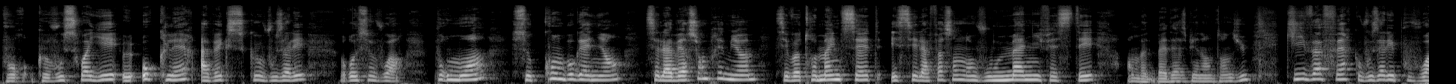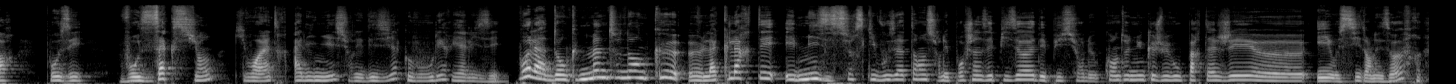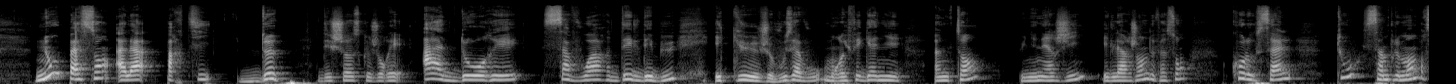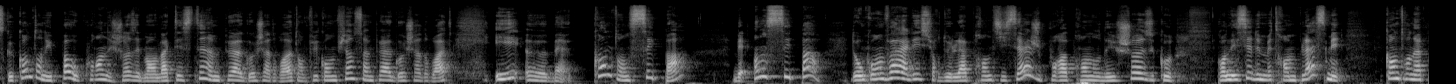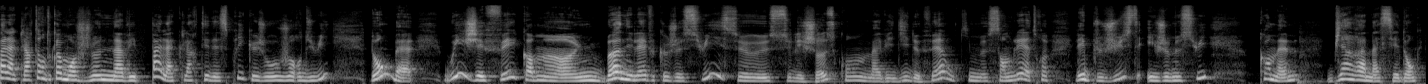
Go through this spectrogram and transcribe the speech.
pour que vous soyez euh, au clair avec ce que vous allez recevoir. Pour moi, ce combo gagnant, c'est la version premium, c'est votre mindset et c'est la façon dont vous manifestez, en mode badass bien entendu, qui va faire que vous allez pouvoir poser vos actions qui vont être alignées sur les désirs que vous voulez réaliser. Voilà, donc maintenant que euh, la clarté est mise sur ce qui vous attend sur les prochains épisodes et puis sur le contenu que je vais vous partager euh, et aussi dans les offres, nous passons à la partie 2 des choses que j'aurais adoré savoir dès le début et que, je vous avoue, m'aurait fait gagner un temps, une énergie et de l'argent de façon colossale tout simplement parce que quand on n'est pas au courant des choses, eh ben on va tester un peu à gauche à droite, on fait confiance un peu à gauche à droite. Et euh, ben, quand on ne sait pas, ben, on ne sait pas. Donc on va aller sur de l'apprentissage pour apprendre des choses qu'on essaie de mettre en place, mais quand on n'a pas la clarté, en tout cas moi je n'avais pas la clarté d'esprit que j'ai aujourd'hui. Donc ben oui, j'ai fait comme une bonne élève que je suis, ce, ce les choses qu'on m'avait dit de faire ou qui me semblaient être les plus justes et je me suis quand même bien ramassée. Donc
